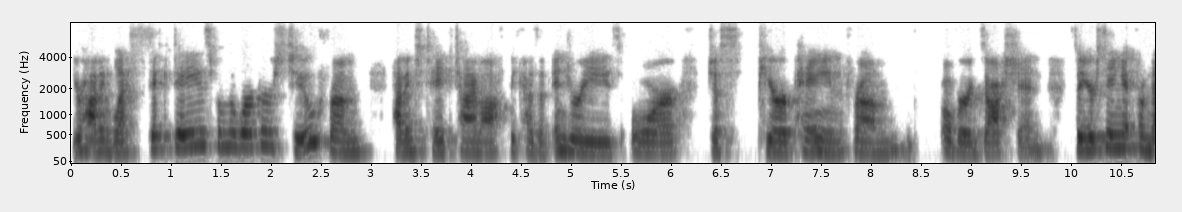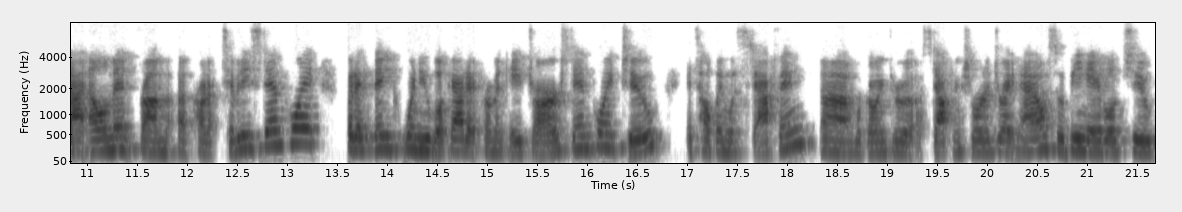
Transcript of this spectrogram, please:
You're having less sick days from the workers too, from having to take time off because of injuries or just pure pain from overexhaustion. So you're seeing it from that element from a productivity standpoint. But I think when you look at it from an HR standpoint too, it's helping with staffing. Um, we're going through a staffing shortage right now. So being able to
